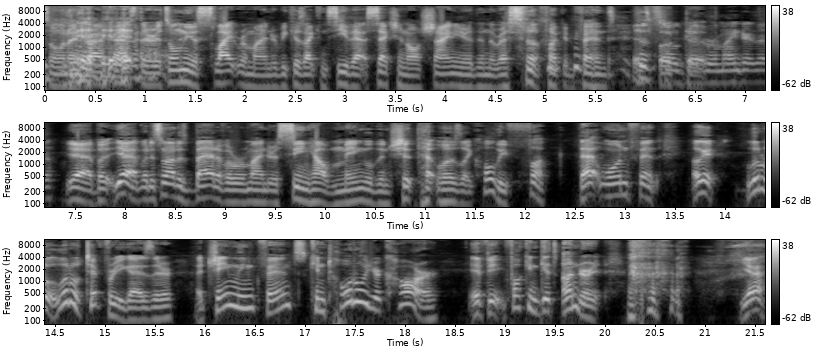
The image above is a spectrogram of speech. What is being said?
So when I drive past there, it's only a slight reminder because I can see that section all shinier than the rest of the fucking fence. that's so good up. reminder though. Yeah, but yeah, but it's not as bad of a reminder as seeing how mangled and shit that was. Like, holy fuck, that one fence. Okay, little little tip for you guys there: a chain link fence can total your car if it fucking gets under it. yeah,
